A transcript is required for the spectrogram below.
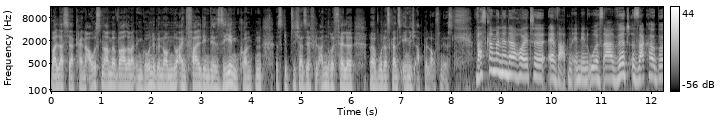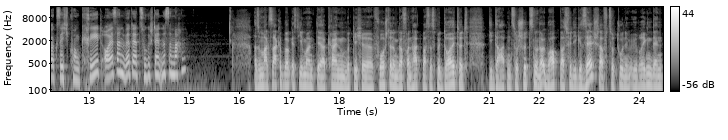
weil das ja keine Ausnahme war, sondern im Grunde genommen nur ein Fall, den wir sehen konnten. Es gibt sicher sehr viele andere Fälle, äh, wo das ganz ähnlich abgelaufen ist. Was kann man denn da heute erwarten in den USA? Wird Zuckerberg sich konkret äußern? Wird er Zugeständnisse machen? Also Mark Zuckerberg ist jemand, der keine wirkliche Vorstellung davon hat, was es bedeutet, die Daten zu schützen oder überhaupt was für die Gesellschaft zu tun im Übrigen. Denn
